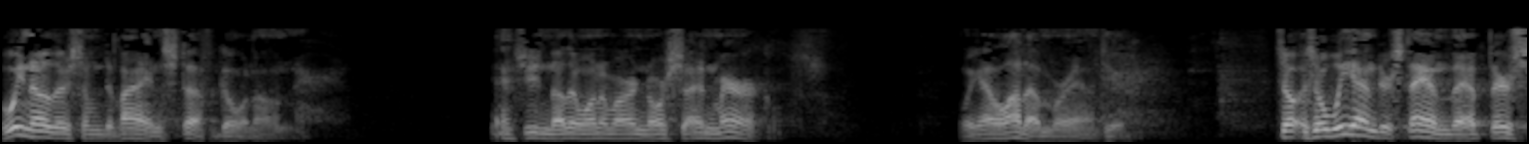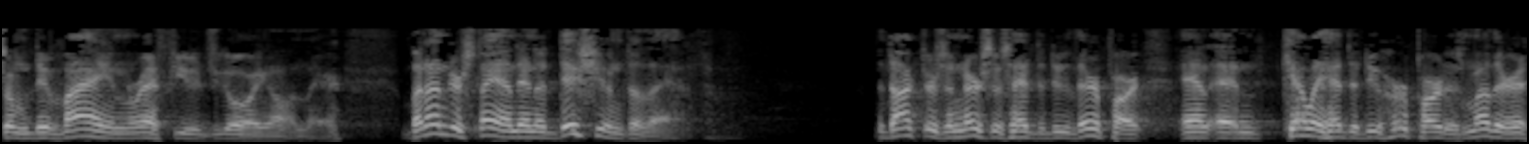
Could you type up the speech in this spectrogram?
We know there's some divine stuff going on there. Yeah, she's another one of our Northside miracles. We got a lot of them around here. So, so we understand that there's some divine refuge going on there. But understand, in addition to that, the doctors and nurses had to do their part, and, and Kelly had to do her part as mother,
